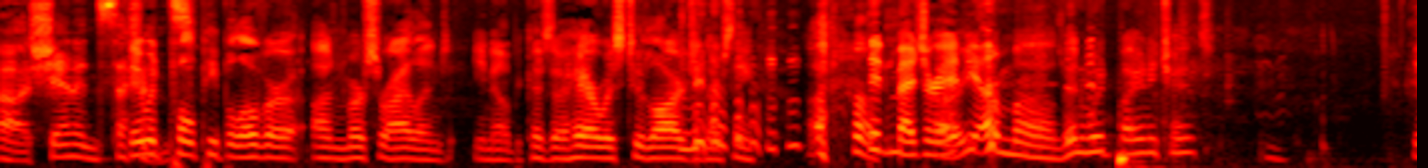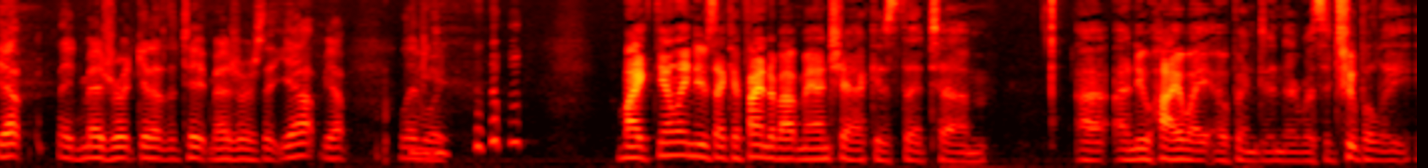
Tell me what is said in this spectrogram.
Uh, Shannon Sessions. They would pull people over on Mercer Island, you know, because their hair was too large, and they're saying, They'd measure it. "Are it. you Yeah. from uh, Lynnwood by any chance?" Yep, they'd measure it, get out the tape measures. That yep, yep, Lynnwood. Mike, the only news I can find about Manchac is that um, uh, a new highway opened and there was a jubilee.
